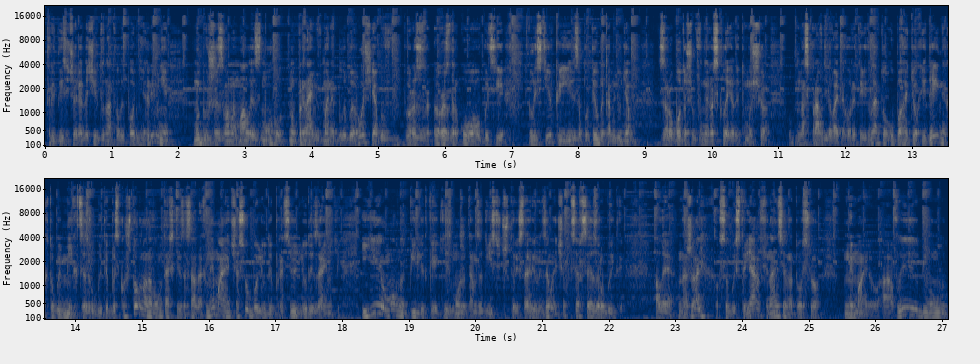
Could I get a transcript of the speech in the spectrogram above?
три тисячі глядачів донатили по одній гривні, ми б вже з вами мали змогу. Ну принаймні в мене були б гроші, я б роз- роздруковував би ці листівки і заплатив би там людям за роботу, щоб вони розклеїли. Тому що насправді давайте говорити відверто, у багатьох ідейних, хто би міг це зробити безкоштовно на волонтерських засадах, немає часу, бо люди працюють, люди зайняті. І є умовно підлітки, які зможуть там за 200-400 гривень за вечір це все зробити. Але на жаль, особисто я фінансів на то все не маю. А ви ну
